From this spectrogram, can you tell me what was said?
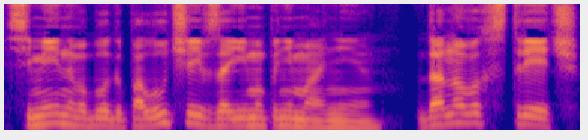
семейного благополучия и взаимопонимания. До новых встреч!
